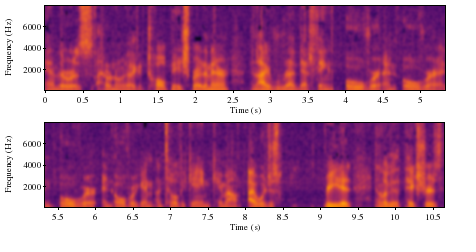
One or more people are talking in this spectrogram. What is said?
and there was I don't know like a 12 page spread in there and I read that thing over and over and over and over again until the game came out. I would just read it and look at the pictures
